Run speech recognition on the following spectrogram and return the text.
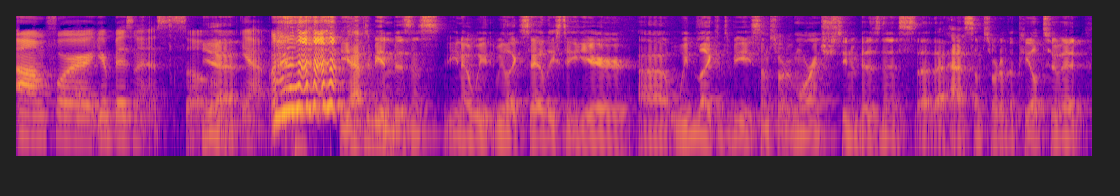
um, for your business so Yeah. yeah you have to be in business. You know, we, we like to say at least a year. Uh, we'd like it to be some sort of more interesting in business uh, that has some sort of appeal to it,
